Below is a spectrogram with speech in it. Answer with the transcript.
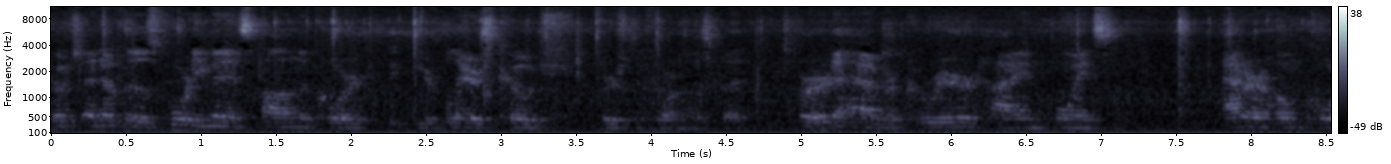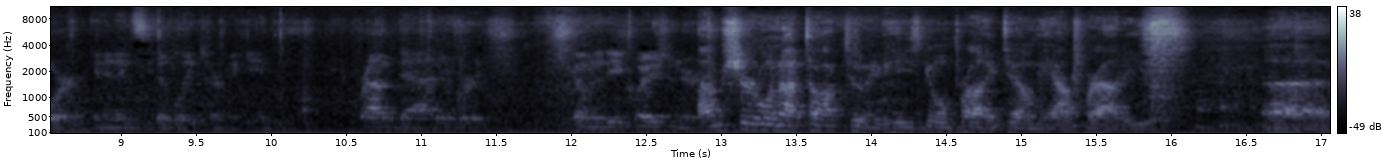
Coach, I know for those 40 minutes on the court, you're Blair's coach first and foremost, but for her to have her career high in points at our home court in an NCAA tournament game. Proud dad ever come into the equation or? I'm sure when I talk to him, he's gonna probably tell me how proud he is. Uh,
